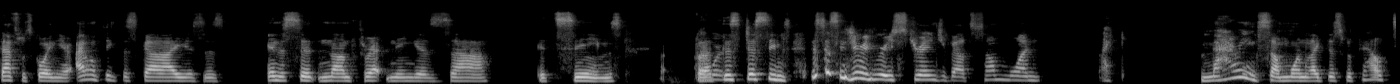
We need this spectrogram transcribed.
that's what's going here. I don't think this guy is as innocent and non-threatening as uh, it seems. But this just seems this just seems very, very strange about someone like marrying someone like this without,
